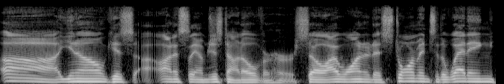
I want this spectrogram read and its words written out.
ah, you know, because honestly, I'm just not over her. So I wanted to storm into the wedding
